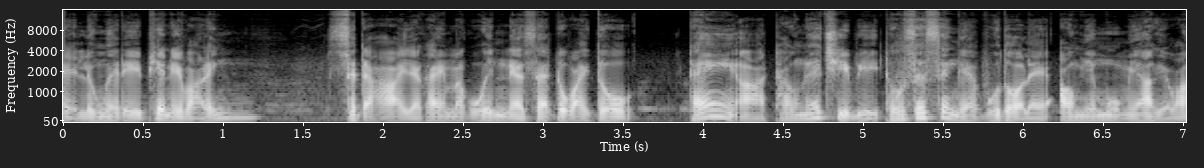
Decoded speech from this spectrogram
တဲ့လူငယ်တွေဖြစ်နေပါတယ်စစ်တပ်ဟာရခိုင်မကွေးနယ်စပ်တဝိုက်တို့တိုင်းရင်အားထောင်ထဲချီပြီးဒိုးစစ်ဆင်ခဲ့ဘူးတော့လဲအောင်မြင်မှုမရခဲ့ပါ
